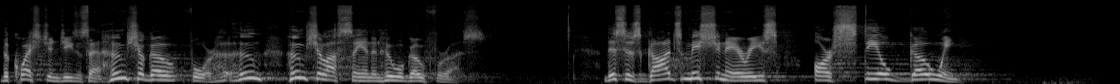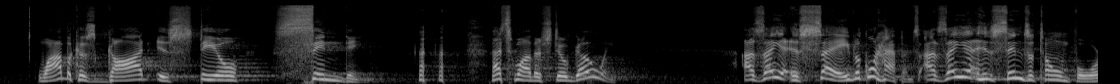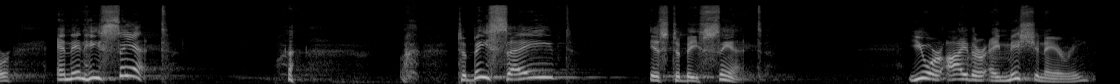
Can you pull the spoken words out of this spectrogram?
the question Jesus asked Whom shall go for? Whom, whom shall I send, and who will go for us? This is God's missionaries are still going. Why? Because God is still sending. That's why they're still going. Isaiah is saved. Look what happens. Isaiah, his sins atoned for, and then he's sent. to be saved is to be sent. You are either a missionary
